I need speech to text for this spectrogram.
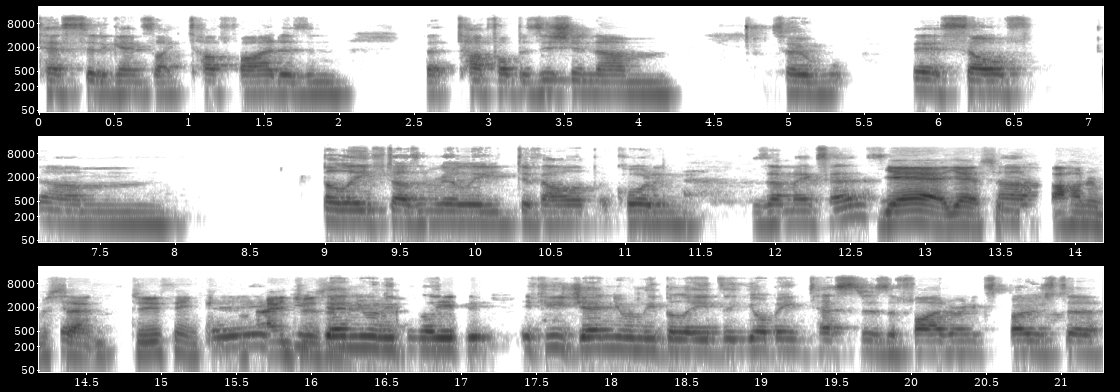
tested against like tough fighters and that tough opposition. Um, so their self um, belief doesn't really develop according. Does that make sense? yeah, yes, Uh, a hundred percent. Do you think if you and- genuinely believe if you genuinely believe that you're being tested as a fighter and exposed to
